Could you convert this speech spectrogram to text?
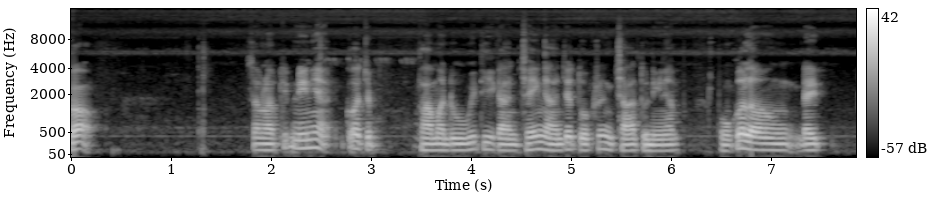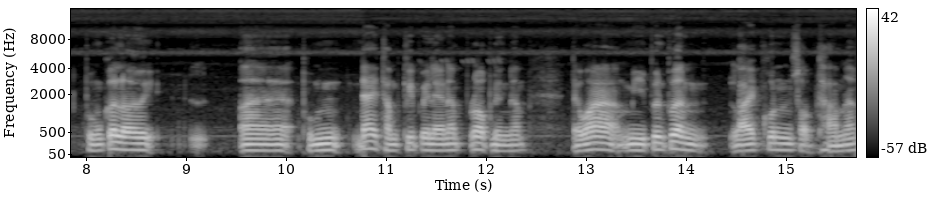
ก็สำหรับคลิปนี้เนี่ยก็จะพามาดูวิธีการใช้งานเจ้าตัวเครื่องชาร์จตัวนี้นะครับ ผมก็ลองได้ผมก็เลย ผมได้ทำคลิปไว้แล้วนะรอบหนึ่งนะแต่ว่ามีเพื่อนๆหลายคนสอบถามนะ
